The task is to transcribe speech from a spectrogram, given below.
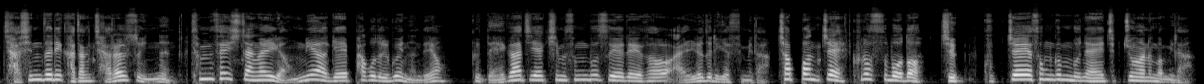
자신들이 가장 잘할 수 있는 틈새 시장을 영리하게 파고들고 있는데요. 그네 가지 핵심 승부수에 대해서 알려드리겠습니다. 첫 번째, 크로스보더, 즉 국제 송금 분야에 집중하는 겁니다.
